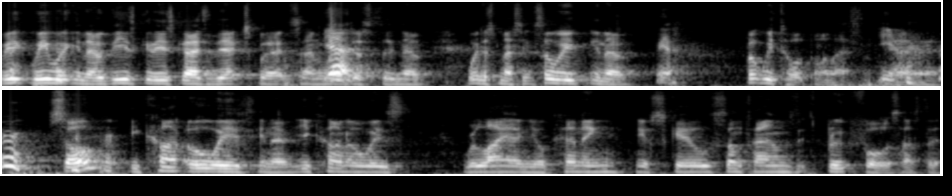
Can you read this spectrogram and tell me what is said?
we, we were, you know, these these guys are the experts, and Yeah. we're just, you know, we're just messing. So we, you know, Yeah. but we taught them a lesson. Yeah. So You can't always, you know, you can't always rely on your cunning, your skills. Sometimes it's brute force has to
